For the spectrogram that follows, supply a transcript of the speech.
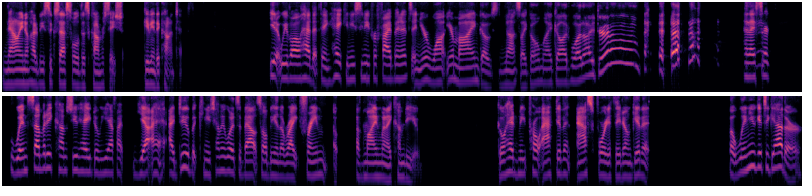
now I know how to be successful with this conversation. Give me the context. You know, we've all had that thing. Hey, can you see me for five minutes? And your want your mind goes nuts, like, oh my god, what I do? and I said, when somebody comes to you, hey, do you have, yeah, I, I do, but can you tell me what it's about so I'll be in the right frame of mind when I come to you? Go ahead and be proactive and ask for it if they don't give it. But when you get together,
